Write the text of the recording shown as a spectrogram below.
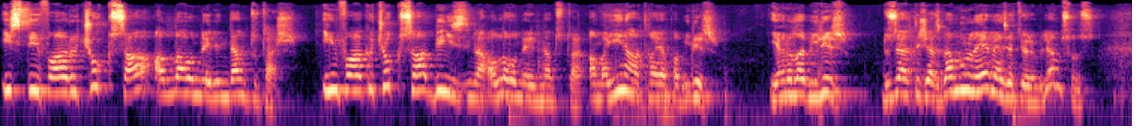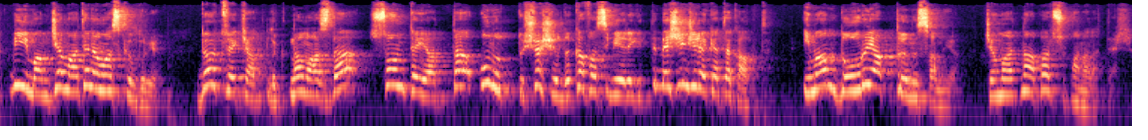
istiğfarı çoksa Allah onun elinden tutar. İnfakı çoksa bir izinle Allah onun elinden tutar. Ama yine hata yapabilir. Yanılabilir. Düzelteceğiz. Ben bunu neye benzetiyorum biliyor musunuz? Bir imam cemaate namaz kıldırıyor. Dört rekatlık namazda son teyatta unuttu, şaşırdı, kafası bir yere gitti. Beşinci rekata kalktı. İmam doğru yaptığını sanıyor. Cemaat ne yapar? Subhanallah der.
